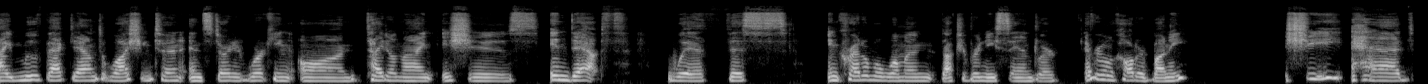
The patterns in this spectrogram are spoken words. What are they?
I moved back down to Washington and started working on Title IX issues in depth with this incredible woman, Dr. Bernice Sandler. Everyone called her Bunny. She had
